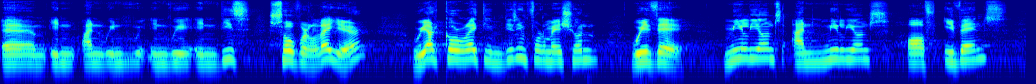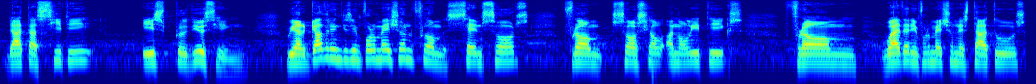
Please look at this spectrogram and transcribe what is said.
um, in, and in, in, in this software layer, we are correlating this information with the millions and millions of events that a city is producing. We are gathering this information from sensors, from social analytics, from weather information status,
